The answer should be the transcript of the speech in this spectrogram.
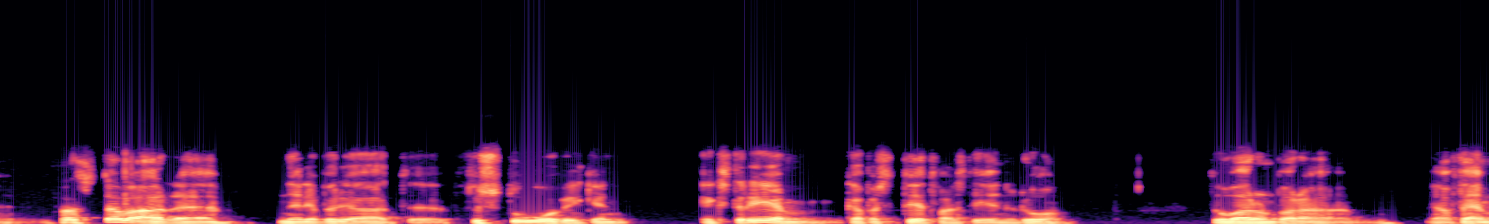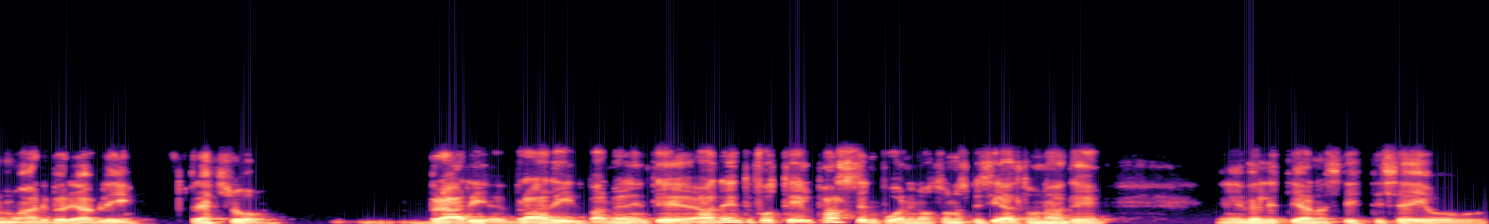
Eh, Första var eh, när jag började eh, förstå vilken extrem kapacitet fanns det i henne. Då, då var hon bara ja, fem och hade börjat bli rätt så bra, bra ridbar men inte, hade inte fått till passen på henne något sådant speciellt. Hon hade eh, väldigt gärna stitt i sig och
